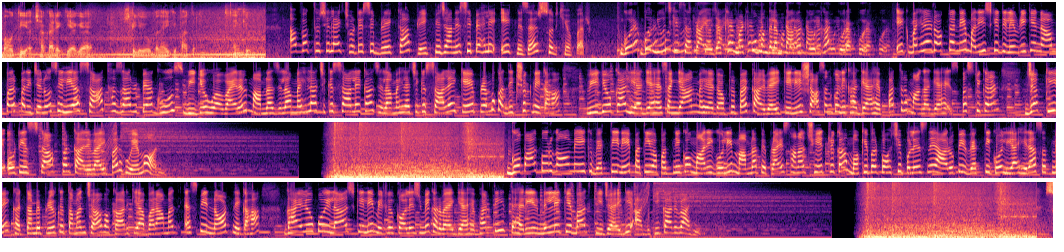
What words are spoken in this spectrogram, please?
बहुत ही अच्छा कार्य किया गया है। उसके लिए वो बधाई के पात्र हैं। थैंक यू अब वक्त हो चला एक छोटे से ब्रेक का। ब्रेक पे जाने से पहले एक नज़र सुर्खियों पर। गोरखपुर न्यूज़ के सह प्रायोजक है मटकू मंगलम टावर गोलघर गोरखपुर। एक महिला डॉक्टर ने मरीज़ के डिलीवरी के नाम पर परिजनों से लिया सात हज़ार रूपया घूस। वीडियो हुआ वायरल। मामला जिला महिला चिकित्सालय का। जिला महिला चिकित्सालय के प्रमुख अधीक्षक ने कहा वीडियो का लिया गया है संज्ञान। महिला डॉक्टर पर कार्रवाई के लिए शासन को लिखा गया है पत्र मांगा गया है स्पष्टीकरण जबकि ओटी स्टाफ पर कार्रवाई पर हुए मौन। गोपालपुर गाँव में एक व्यक्ति ने पति व पत्नी को मारी गोली। मामला पिपराइस थाना क्षेत्र का मौके पर पहुँची पुलिस ने आरोपी व्यक्ति को लिया हिरासत में। घटना में प्रयुक्त तमंचा व कार किया बरामद एसपी नॉर्थ ने कहा, घायलों को इलाज के लिए मेडिकल कॉलेज में करवाया गया है भर्ती। तहरीर मिलने के बाद की जाएगी आगे की कार्यवाही।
